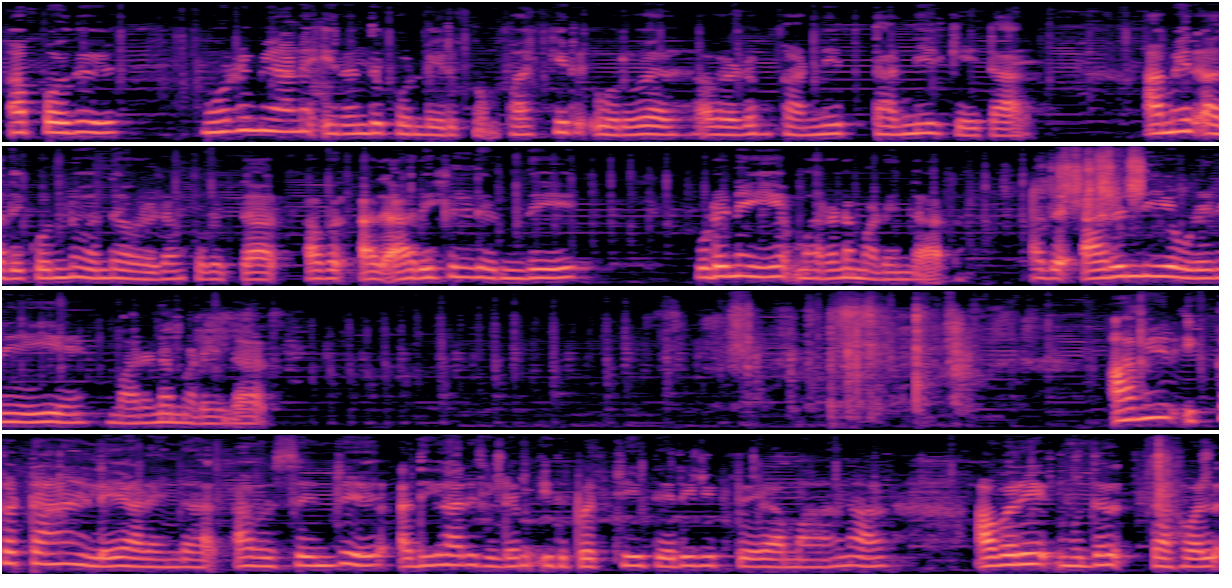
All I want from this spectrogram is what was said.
அப்போது முழுமையான இறந்து கொண்டிருக்கும் பக்கீர் ஒருவர் அவரிடம் கண்ணீர் தண்ணீர் கேட்டார். அமீர் அதை கொண்டு வந்து அவரிடம் கொடுத்தார். அவர் அது அருகிலிருந்தே உடனேயே மரணமடைந்தார். அதை அருந்திய உடனேயே மரணமடைந்தார். அமீர் இக்கட்டான நிலையை அடைந்தார். அவர் சென்று அதிகாரிகளிடம் இது பற்றி தெரிவிப்பானால் அவரே முதல் தகவல்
